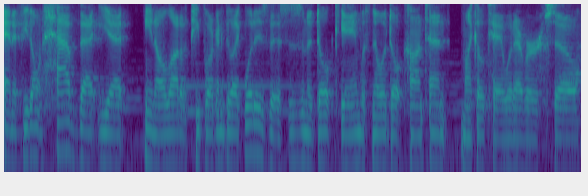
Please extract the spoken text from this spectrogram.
And if you don't have that yet, you know, a lot of the people are going to be like, what is this? This is an adult game with no adult content. I'm like, okay, whatever. So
